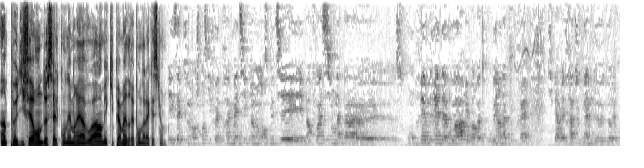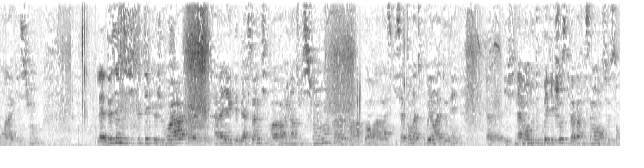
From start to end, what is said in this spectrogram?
un peu différente de celle qu'on aimerait avoir, mais qui permet de répondre à la question. Exactement. Je pense qu'il faut être pragmatique vraiment dans ce métier et, et parfois, si on n'a pas euh, ce qu'on rêverait d'avoir, et ben on va trouver un à peu près qui permettra tout de même de, de répondre à la question. La deuxième difficulté que je vois, euh, c'est de travailler avec des personnes qui vont avoir une intuition euh, par rapport à ce qu'ils s'attendent à trouver dans la donnée euh, et finalement de trouver quelque chose qui ne va pas forcément dans ce sens.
